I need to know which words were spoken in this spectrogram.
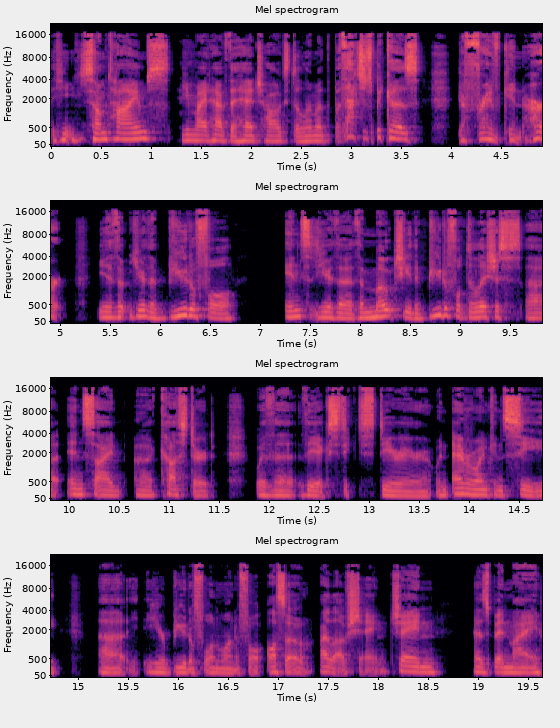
he- sometimes you might have the hedgehog's dilemma, but that's just because you're afraid of getting hurt. You're the you're the beautiful, you're the the mochi, the beautiful, delicious uh, inside uh, custard with the the exterior when everyone can see uh, you're beautiful and wonderful. Also, I love Shane. Shane has been my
